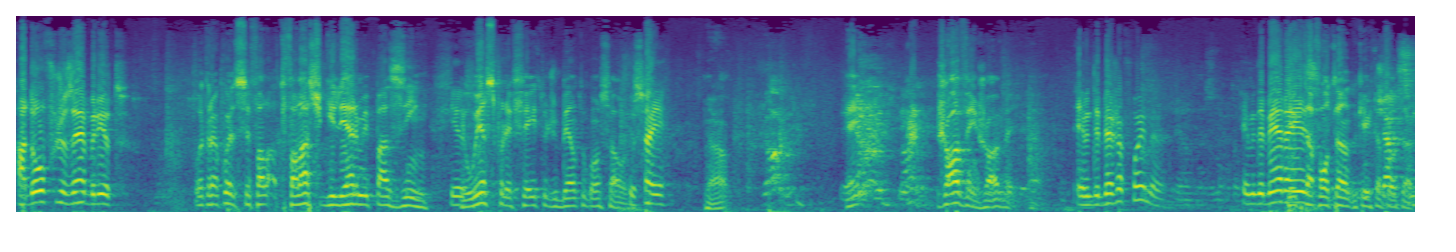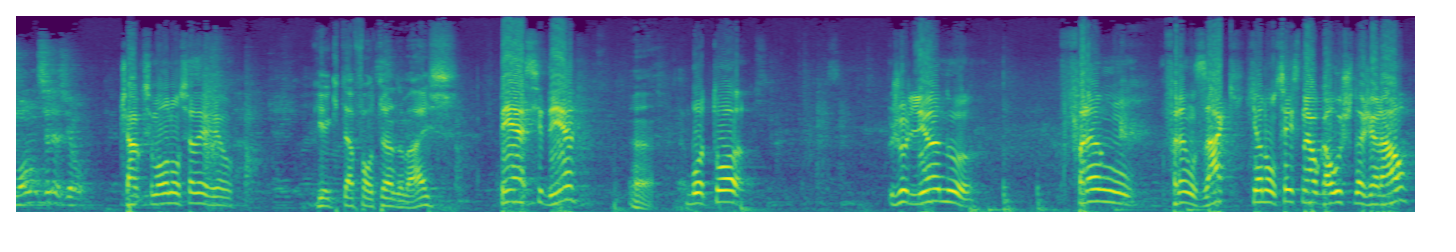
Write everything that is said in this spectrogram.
Adolfo José Brito. Outra coisa, você fala, tu falaste Guilherme Pazin, é o ex-prefeito de Bento Gonçalves. Isso aí. Não. Hein? Jovem, jovem. MDB já foi, né? MDB era O que esse. está faltando? O que está faltando? Simão não se elegeu. Thiago Simão não se elegeu. O que está faltando mais? PSD Ah. botou Juliano Fran, Franzac, que eu não sei se não é o gaúcho da geral.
